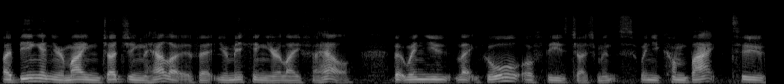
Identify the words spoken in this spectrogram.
By being in your mind, judging the hell out of it, you're making your life a hell. But when you let go of these judgments, when you come back to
